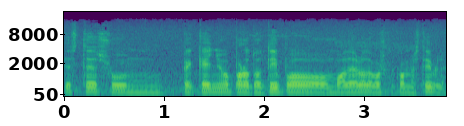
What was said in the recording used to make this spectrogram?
Este es un pequeño prototipo o modelo de bosque comestible.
